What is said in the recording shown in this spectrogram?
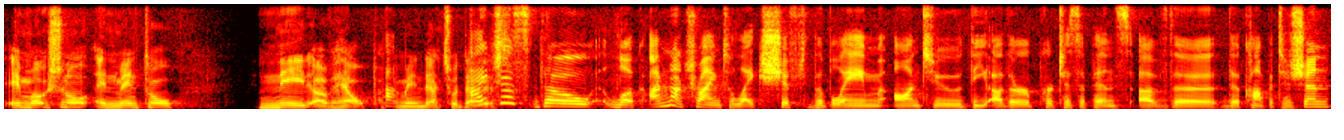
emotional and mental need of help. I mean, that's what that is. I just, though, look, I'm not trying to like shift the blame onto the other participants of the, the competition,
